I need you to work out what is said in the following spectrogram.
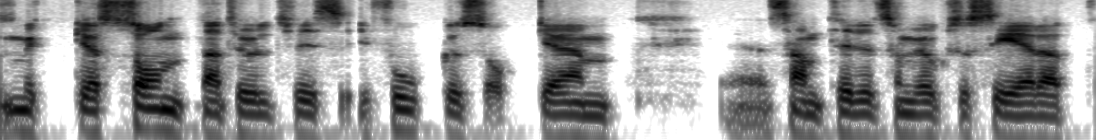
mycket sånt naturligtvis i fokus och samtidigt som vi också ser att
